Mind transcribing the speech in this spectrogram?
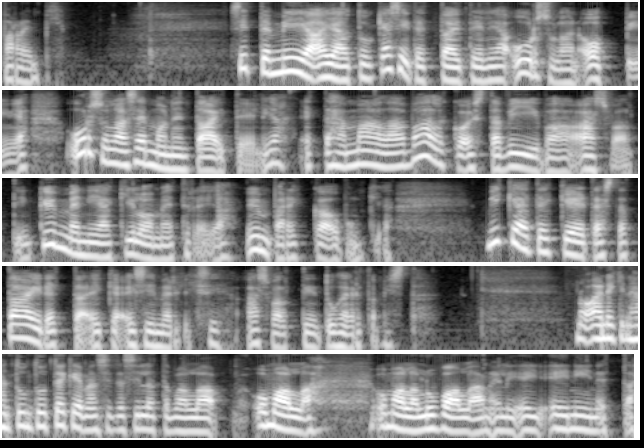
parempi. Sitten Mia ajautuu käsitetaiteilija Ursulan oppiin ja Ursula on semmoinen taiteilija, että hän maalaa valkoista viivaa asfalttiin kymmeniä kilometrejä ympäri kaupunkia. Mikä tekee tästä taidetta eikä esimerkiksi asfalttiin tuhertamista? No ainakin hän tuntuu tekemään sitä sillä tavalla omalla, omalla luvallaan, eli ei, ei niin, että,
